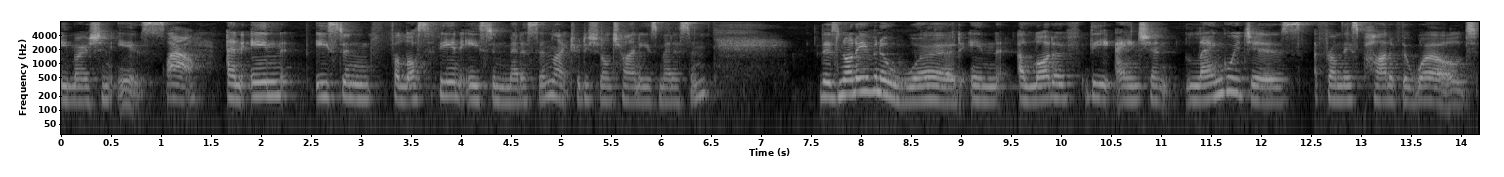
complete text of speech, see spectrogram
emotion is. wow And in Eastern philosophy and Eastern medicine, like traditional Chinese medicine, there's not even a word in a lot of the ancient languages from this part of the world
